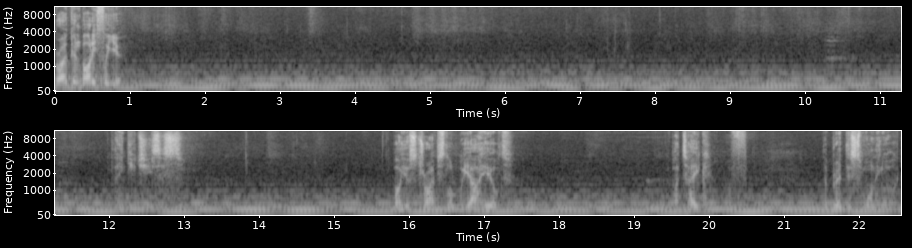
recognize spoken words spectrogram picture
broken body for you. Thank you, Jesus. By your stripes, Lord, we are healed. Partake of the bread this morning, Lord.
